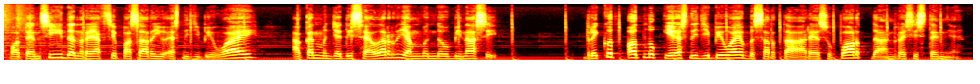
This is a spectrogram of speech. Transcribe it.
Potensi dan reaksi pasar USD JPY akan menjadi seller yang mendominasi. Berikut outlook USD JPY beserta area support dan resistennya.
